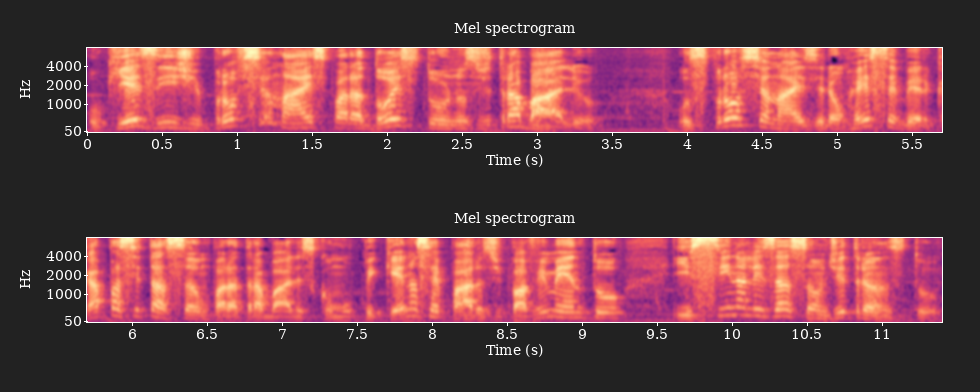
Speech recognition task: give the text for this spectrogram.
o que exige profissionais para dois turnos de trabalho. Os profissionais irão receber capacitação para trabalhos como pequenos reparos de pavimento e sinalização de trânsito.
